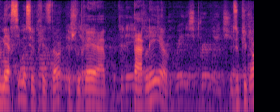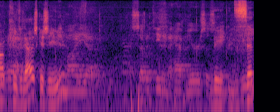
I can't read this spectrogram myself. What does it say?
Merci, Monsieur le Président. Je voudrais euh, parler euh, du plus grand privilège que j'ai eu des 17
